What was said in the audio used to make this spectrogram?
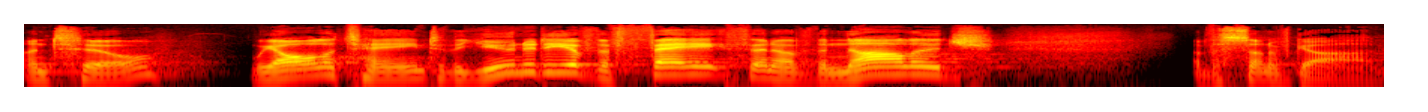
until we all attain to the unity of the faith and of the knowledge of the Son of God.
